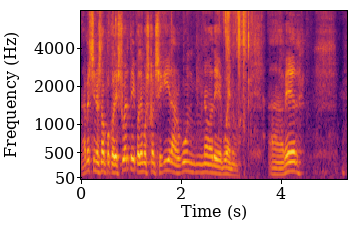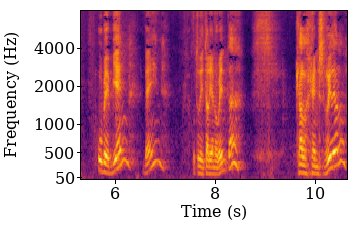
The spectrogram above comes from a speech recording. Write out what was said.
a ver si nos da un poco de suerte y podemos conseguir alguno de bueno. A ver. V. Bien, Bain, otro de Italia 90. Karl-Heinz Riedel.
